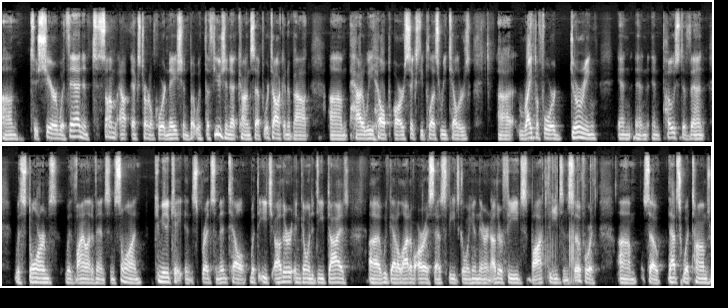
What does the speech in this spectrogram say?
Um, to share within and some external coordination. But with the FusionNet concept, we're talking about um, how do we help our 60 plus retailers uh, right before, during, and, and, and post event with storms, with violent events, and so on, communicate and spread some intel with each other and go into deep dives. Uh, we've got a lot of RSS feeds going in there and other feeds, bot feeds, and so forth. Um, so that's what Tom's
